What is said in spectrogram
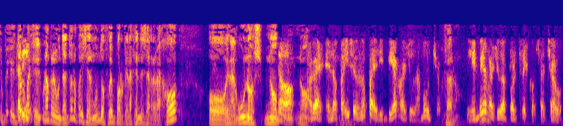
Eh, eh, una pregunta, ¿en todos los países del mundo fue porque la gente se relajó o en algunos no, no, no? a ver, en los países de Europa el invierno ayuda mucho. Claro. El invierno ayuda por tres cosas, chavo.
